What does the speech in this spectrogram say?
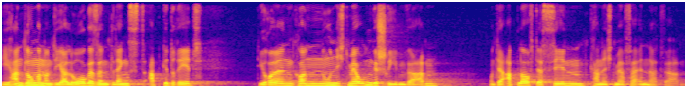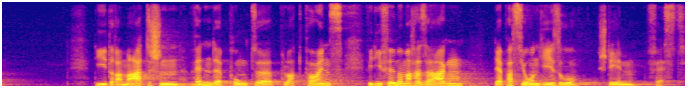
Die Handlungen und Dialoge sind längst abgedreht, die Rollen können nun nicht mehr umgeschrieben werden und der Ablauf der Szenen kann nicht mehr verändert werden. Die dramatischen Wendepunkte, Plotpoints, wie die Filmemacher sagen, der Passion Jesu stehen fest.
